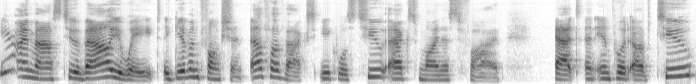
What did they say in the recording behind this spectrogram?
Here I'm asked to evaluate a given function f of x equals 2x minus 5 at an input of 2,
